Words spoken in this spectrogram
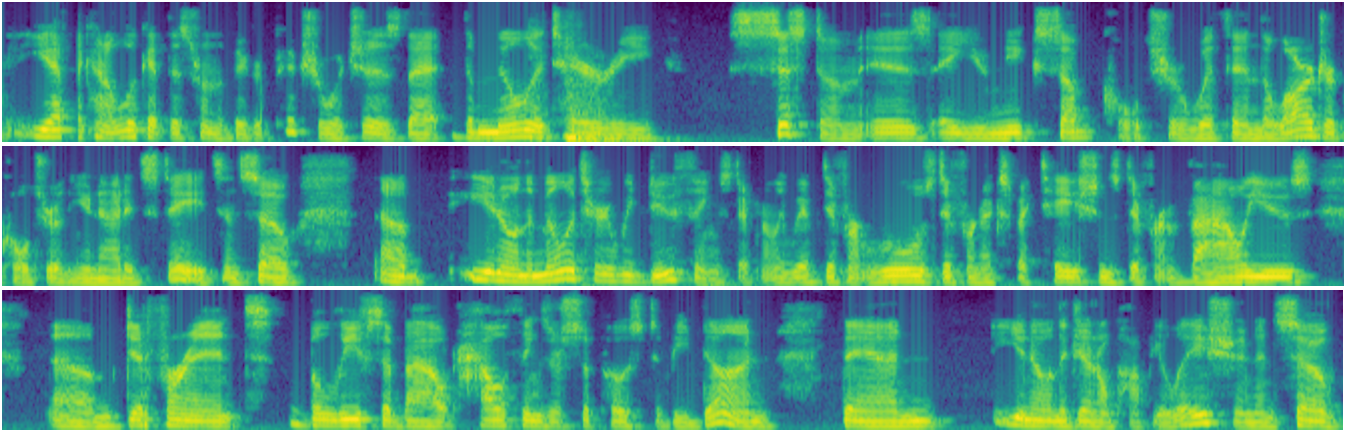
you have to kind of look at this from the bigger picture which is that the military system is a unique subculture within the larger culture of the United States. And so, uh, you know, in the military, we do things differently. We have different rules, different expectations, different values, um, different beliefs about how things are supposed to be done than, you know, in the general population. And so,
